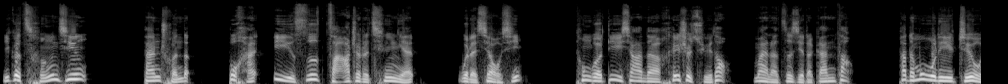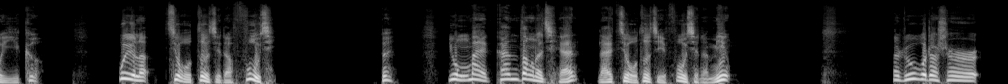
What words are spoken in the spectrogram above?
一个曾经单纯的不含一丝杂质的青年，为了孝心。通过地下的黑市渠道卖了自己的肝脏，他的目的只有一个，为了救自己的父亲。对，用卖肝脏的钱来救自己父亲的命。那如果这事儿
